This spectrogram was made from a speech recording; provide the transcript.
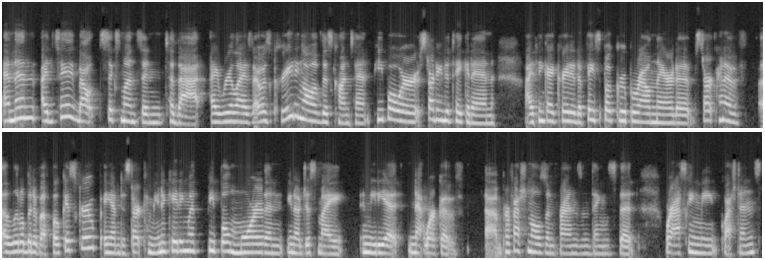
And then I'd say about six months into that, I realized I was creating all of this content. People were starting to take it in. I think I created a Facebook group around there to start kind of a little bit of a focus group and to start communicating with people more than, you know, just my immediate network of um, professionals and friends and things that were asking me questions.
